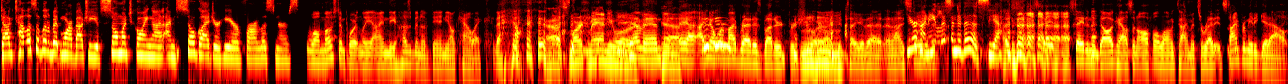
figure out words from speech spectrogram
Doug, tell us a little bit more about you. You have so much going on. I'm so glad you're here for our listeners. Well, most importantly, I'm the husband of Danielle Cowick. ah, smart man you are. Yeah, man. Yeah. Hey, I, I, know where my bread is buttered for sure. Mm-hmm. I can tell you that. And I here, honey, the, listen to this. Yeah, I stayed, stayed in the doghouse an awful long time. It's ready. It's time for me to get out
